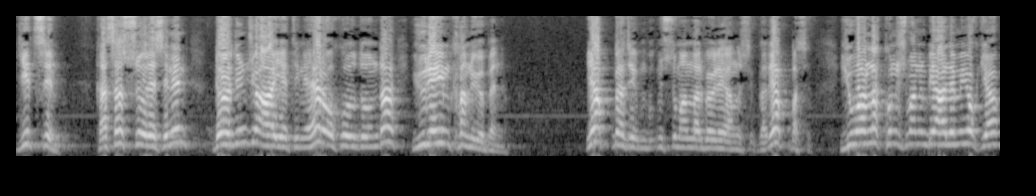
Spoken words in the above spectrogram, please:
Gitsin. Kasas suresinin dördüncü ayetini her okuduğunda yüreğim kanıyor benim. Yapmayacak Müslümanlar böyle yanlışlıklar. Yapmasın. Yuvarlak konuşmanın bir alemi yok ya.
